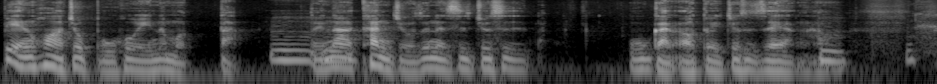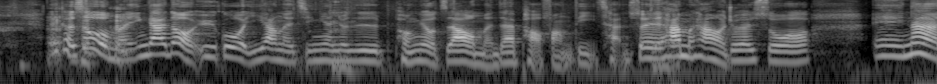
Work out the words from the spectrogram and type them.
变化就不会那么大。嗯，对，那看久真的是就是。无感哦，对，就是这样哈。嗯，哎、欸，可是我们应该都有遇过一样的经验，就是朋友知道我们在跑房地产，所以他们看我就会说：“哎、欸，那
